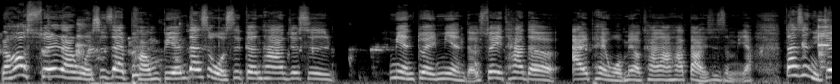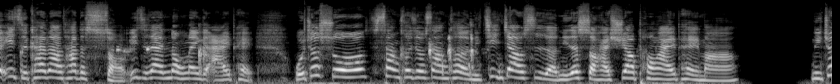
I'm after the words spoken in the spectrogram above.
然后虽然我是在旁边，但是我是跟他就是面对面的，所以他的 iPad 我没有看到他到底是怎么样。但是你就一直看到他的手一直在弄那个 iPad，我就说上课就上课，你进教室了，你的手还需要碰 iPad 吗？你就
